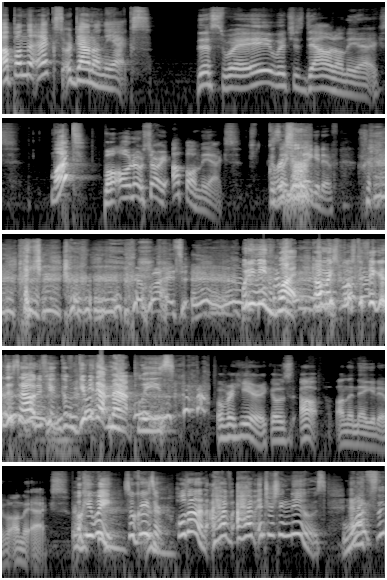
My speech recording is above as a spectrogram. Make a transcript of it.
Up on the X or down on the X? this way, which is down on the X. What? Well, oh no, sorry, up on the X. Because like negative. what? What do you mean what? How am I supposed to figure this out if you give me that map, please? Over here, it goes up on the negative on the X. Okay, wait. So Graser, hold on. I have I have interesting news. And I, What's the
